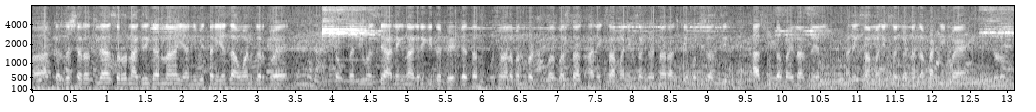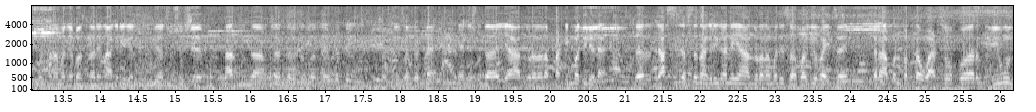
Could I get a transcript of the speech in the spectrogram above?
कर्जत शहरातल्या सर्व नागरिकांना या निमित्ताने हेच आवाहन करतोय. चौथा दिवस ते अनेक नागरिक इथं भेट देतात उपोषणाला पण बसतात. अनेक सामाजिक संघटना राजकीय पक्ष असतील आज सुद्धा पाहिलं असेल अनेक सामाजिक संघटनांचा पाठिंबा आहे. सर्व उपोषणामध्ये बसणारे नागरिक सुज्ञ सुशिक्षित. आज सुद्धा आमच्या कर्जतमधले मोठी छोटी संघटना आहे. यांनी सुद्धा या आंदोलनाला पाठिंबा दिलेला आहे. तर जास्तीत जास्त नागरिकांनी या आंदोलनामध्ये सहभागी व्हायचं आहे तर आपण फक्त व्हॉट्सअपवर लिहून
